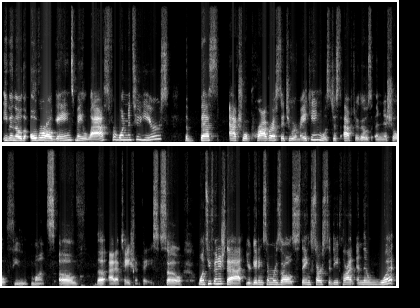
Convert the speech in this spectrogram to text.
even though the overall gains may last for one to two years, the best actual progress that you were making was just after those initial few months of the adaptation phase. So once you finish that, you're getting some results, things starts to decline. And then what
